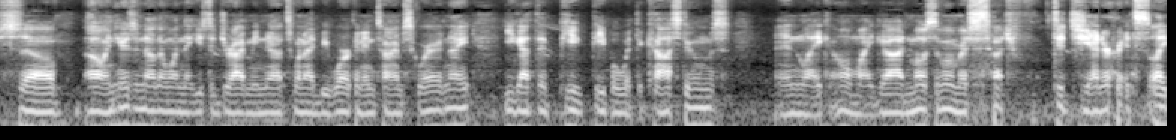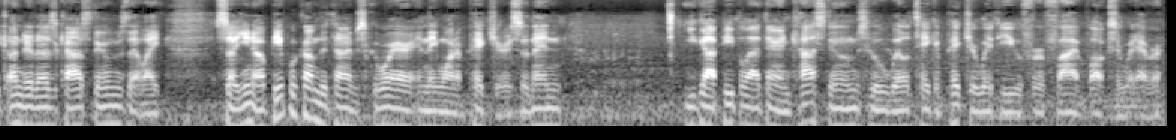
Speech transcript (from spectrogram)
so Oh, and here's another one that used to drive me nuts when I'd be working in Times Square at night. You got the pe people with the costumes, and like, oh my god, most of them are such degenerates, like, under those costumes that, like, so, you know, people come to Times Square and they want a picture. So then you got people out there in costumes who will take a picture with you for five bucks or whatever.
